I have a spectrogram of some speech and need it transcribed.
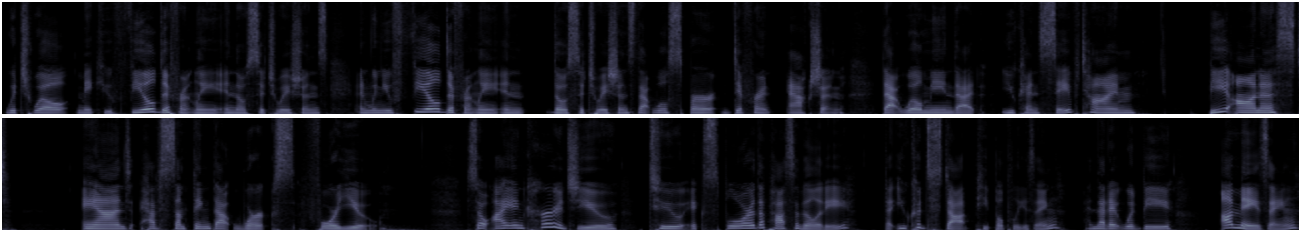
which will make you feel differently in those situations. And when you feel differently in those situations, that will spur different action. That will mean that you can save time, be honest, and have something that works for you. So I encourage you to explore the possibility that you could stop people pleasing and that it would be amazing.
